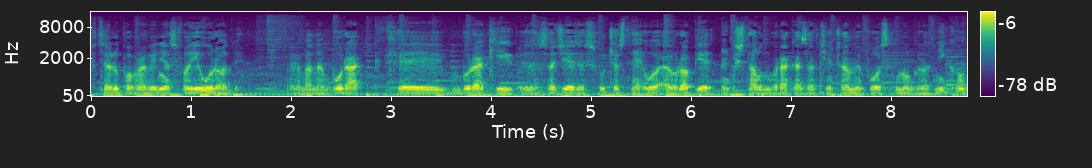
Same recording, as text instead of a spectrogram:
w celu poprawienia swojej urody. Pana burak, y, buraki w zasadzie ze współczesnej Eu- Europie kształt buraka zawdzięczamy włoskim ogrodnikom,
